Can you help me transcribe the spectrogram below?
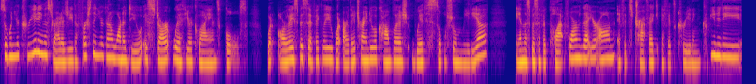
So when you're creating the strategy, the first thing you're going to want to do is start with your client's goals. What are they specifically? What are they trying to accomplish with social media and the specific platform that you're on? If it's traffic, if it's creating community,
